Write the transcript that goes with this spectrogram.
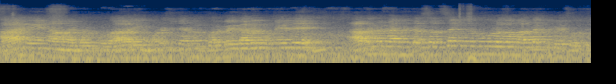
ಹಾಗೆ ನಾವೆಲ್ಲರೂ ಕೂಡ ಈ ಮನುಷ್ಯ ಜನ್ಮಕ್ಕೆ ಬರಬೇಕಾದ್ರೆ ಪುಣ್ಯ ಇದೆ ಅದನ್ನು ನಾವಿಂದ ಸತ್ಸಂಗದ ಮೂಲಕ ಮತ್ತಷ್ಟು ಬೆಳೆಸೋದು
